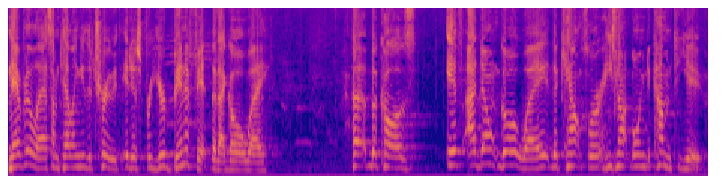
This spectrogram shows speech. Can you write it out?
Nevertheless, I'm telling you the truth. It is for your benefit that I go away. Uh, because if I don't go away, the counselor, he's not going to come to you.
